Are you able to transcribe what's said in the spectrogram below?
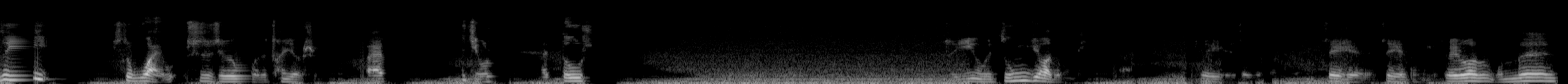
之一是外是这个我的传教士，哎九十都是是因为宗教的问题啊，所以这个这些这些东西，所以说我们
